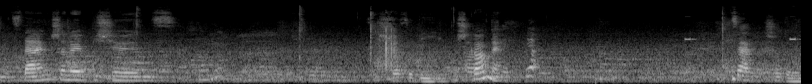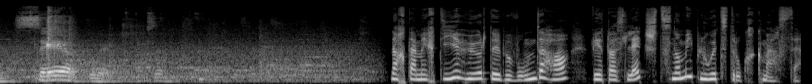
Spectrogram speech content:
Jetzt denkst du an etwas Schönes. Es ist schon vorbei. Bist du gegangen? Ja. Zack, schon da. Sehr gut. Also, Nachdem ich diese Hürde überwunden habe, wird als letztes noch mein Blutdruck gemessen.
